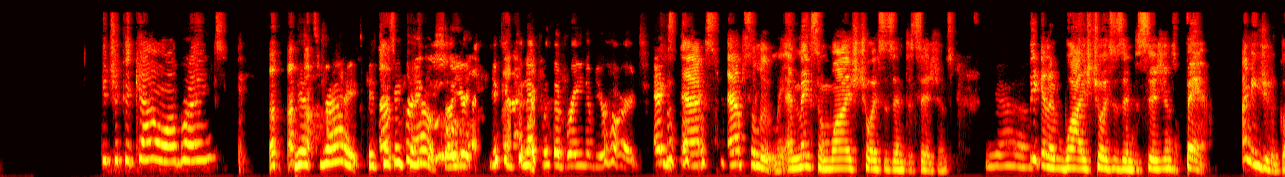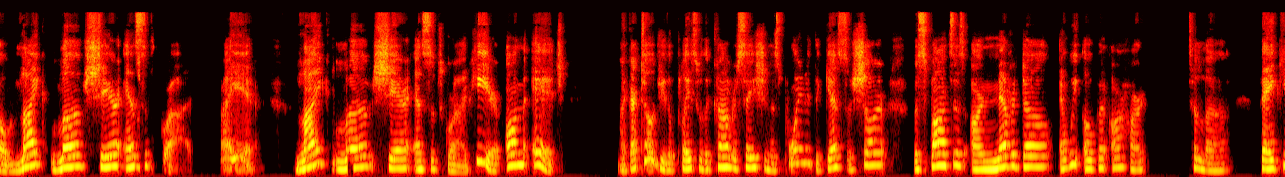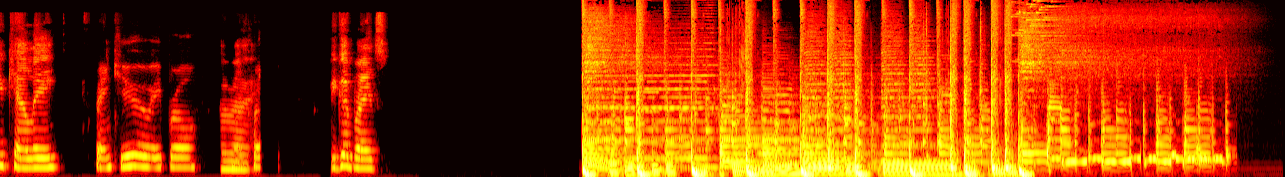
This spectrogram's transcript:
Get your cacao on brains. That's right. Get your cacao cool. so you you can connect with the brain of your heart. Exactly. Absolutely, and make some wise choices and decisions. Yeah. Speaking of wise choices and decisions, bam! I need you to go like, love, share, and subscribe right here. Like, love, share, and subscribe here on the edge. Like I told you, the place where the conversation is pointed, the guests are sharp, responses are never dull, and we open our heart to love. Thank you, Keli. Thank you, April. All right. Be good, brains.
